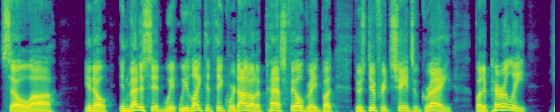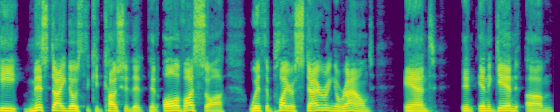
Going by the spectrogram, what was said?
So, uh, you know, in medicine, we, we like to think we're not on a pass fail grade, but there's different shades of gray. But apparently, he misdiagnosed the concussion that, that all of us saw with the player staggering around. And, and, and again, um,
